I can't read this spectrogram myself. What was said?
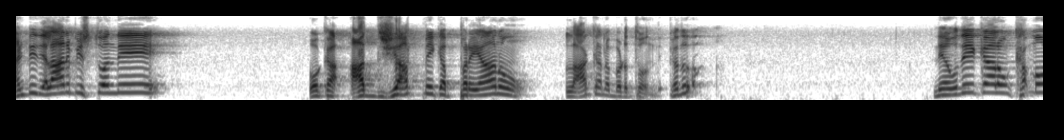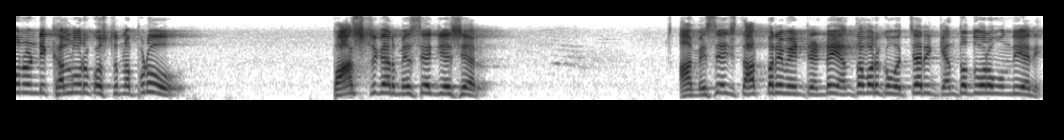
అంటే ఇది ఎలా అనిపిస్తోంది? ఒక ఆధ్యాత్మిక ప్రయాణం లా కనబడుతోంది కదూ? నేను ఉదయకాలం ఖమ్మం నుండి కల్లూరుకు వస్తున్నప్పుడు పాస్టర్ గారు మెసేజ్ చేశారు. ఆ మెసేజ్ తాత్పర్యం ఏంటంటే ఎంతవరకు వచ్చారు ఇంకెంత దూరం ఉంది అని.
